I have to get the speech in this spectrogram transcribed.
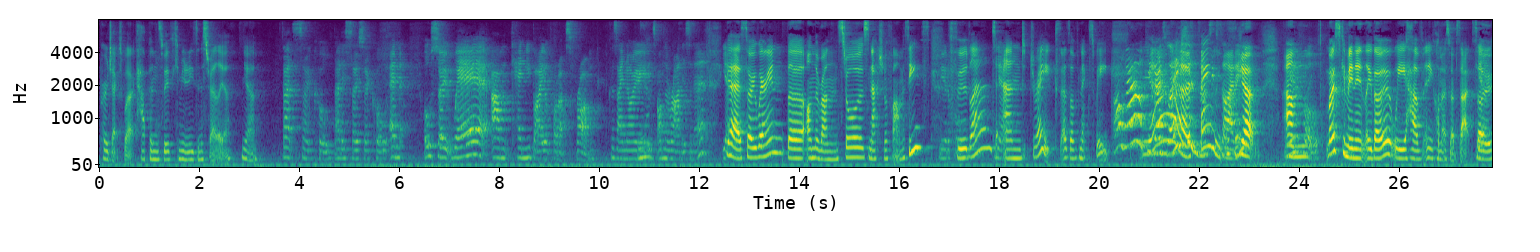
project work happens with communities in Australia. Yeah. That's so cool. That is so so cool. And also, where um, can you buy your products from? Because I know it's on the run, isn't it? Yeah. so we're in the on the run stores, national pharmacies, Beautiful. Foodland, Yeah. and Drake's as of next week. Oh wow! Yeah, Congratulations. That's exciting. Yeah. Um, Beautiful. most conveniently, though, we have an e-commerce website, so Yeah.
